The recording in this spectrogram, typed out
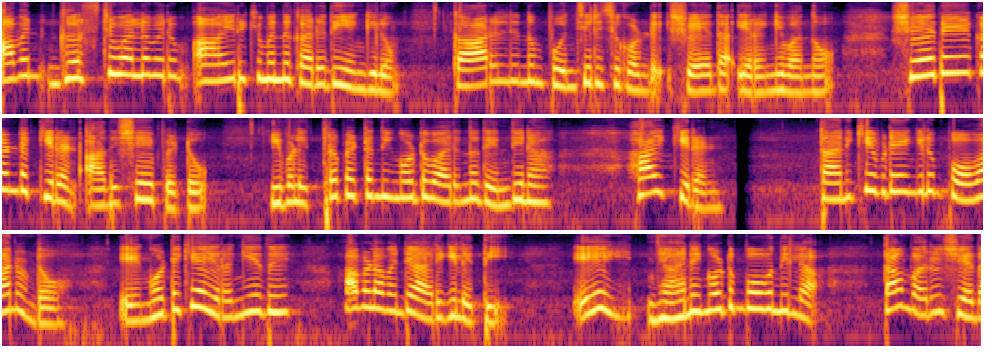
അവൻ ഗസ്റ്റ് വല്ലവരും ആയിരിക്കുമെന്ന് കരുതിയെങ്കിലും കാറിൽ നിന്നും പുഞ്ചിരിച്ചുകൊണ്ട് ശ്വേത ഇറങ്ങി വന്നു. ശ്വേതയെ കണ്ട കിരൺ അതിശയപ്പെട്ടു. ഇവൾ ഇത്ര പെട്ടെന്ന് ഇങ്ങോട്ട് വരുന്നത് എന്തിനാ? ഹായ് കിരൺ. തനിക്ക് എവിടെയെങ്കിലും പോവാനുണ്ടോ? എങ്ങോട്ടേക്കാ ഇറങ്ങിയത്? അവൾ അവന്റെ അരികിലെത്തി. ഏയ് ഞാൻ എങ്ങോട്ടും പോകുന്നില്ല. താൻ വരൂ ശ്വേത.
